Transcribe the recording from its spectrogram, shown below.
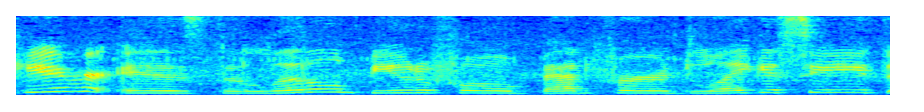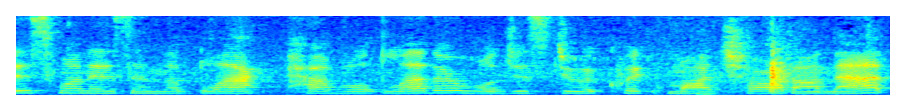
Here is the little beautiful Bedford Legacy. This one is in the black pebbled leather. We'll just do a quick mod shot on that.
